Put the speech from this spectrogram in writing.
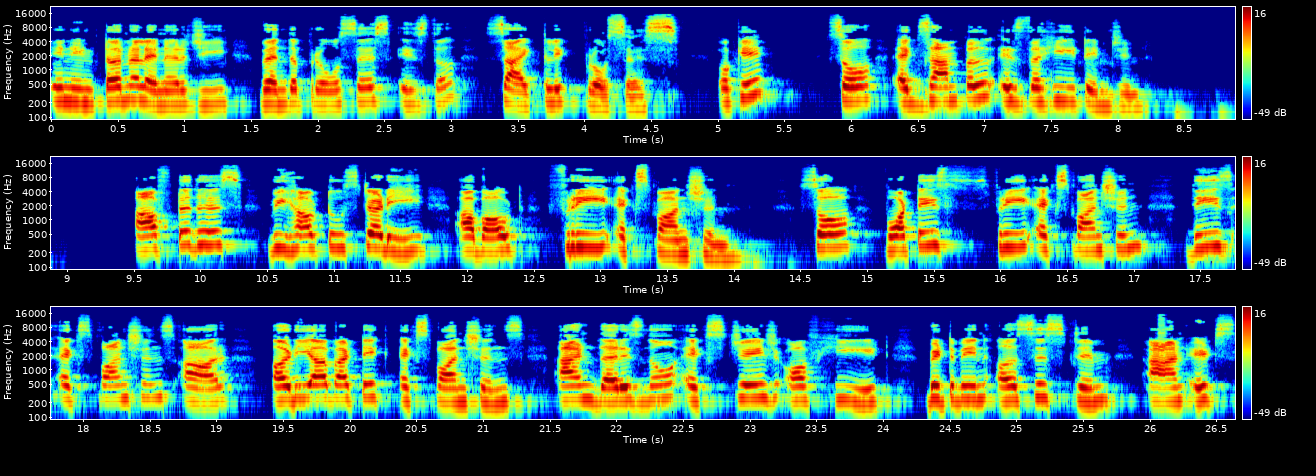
in internal energy when the process is the cyclic process. Okay? So example is the heat engine. After this, we have to study about free expansion. So what is free expansion? These expansions are adiabatic expansions and there is no exchange of heat between a system and its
